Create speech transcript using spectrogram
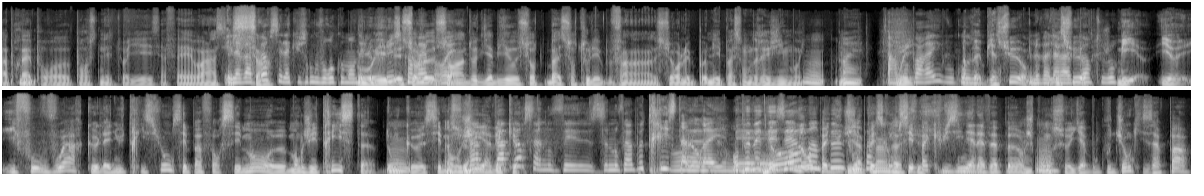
après pour, euh, pour se nettoyer. Ça fait, voilà, c'est Et la sain. vapeur, c'est la cuisson que vous recommandez oui, le plus sur, quand même le- sur Ouais. un dos de gabillaud, sur, bah, sur, tous les, enfin, sur le- les poissons de régime, oui. Mm. Ouais. Arnaud, Oui. pareil, vous Ah bah, bien sûr, le, la bien vapeur sûr. toujours Mais euh, il faut voir que la nutrition, c'est pas forcément euh, manger triste. Donc Mm. euh, c'est sûr. manger avec. Vapeur, ça nous fait, ça nous fait un peu triste à Ouais. l'oreille. On peut mettre des herbes non, un pas peu, parce qu'on ne sait pas cuisiner à la vapeur, je Mm. pense. Il y a beaucoup de gens qui ne savent pas.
